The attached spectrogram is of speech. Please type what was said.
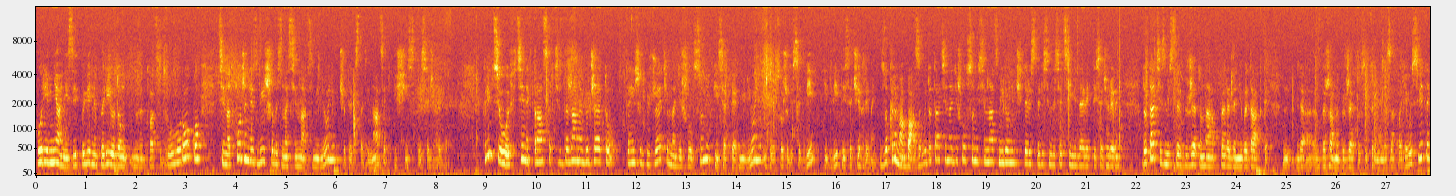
порівнянні- з відповідним періодом 2022 року ці надходження збільшились на 17 мільйонів 412,6 тисяч гривень. Крім цього, офіційних трансфертів з державного бюджету та інших бюджетів надійшло в сумі 55 мільйонів 962,2 тисячі гривень. Зокрема, базової дотації надійшло в сумі 17 мільйонів 487,9 тисяч гривень. Дотації з місцевого бюджету на передані видатки для державного бюджету з утримання закладів освіти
